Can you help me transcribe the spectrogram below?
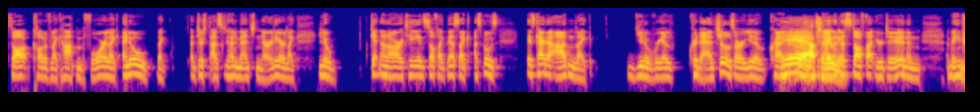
thought could have like happened before. Like, I know, like, just as I had mentioned earlier, like, you know, getting an RTE and stuff like this. Like, I suppose it's kind of adding like, you know, real credentials or you know credibility Yeah, to kind absolutely. of the stuff that you're doing and i mean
